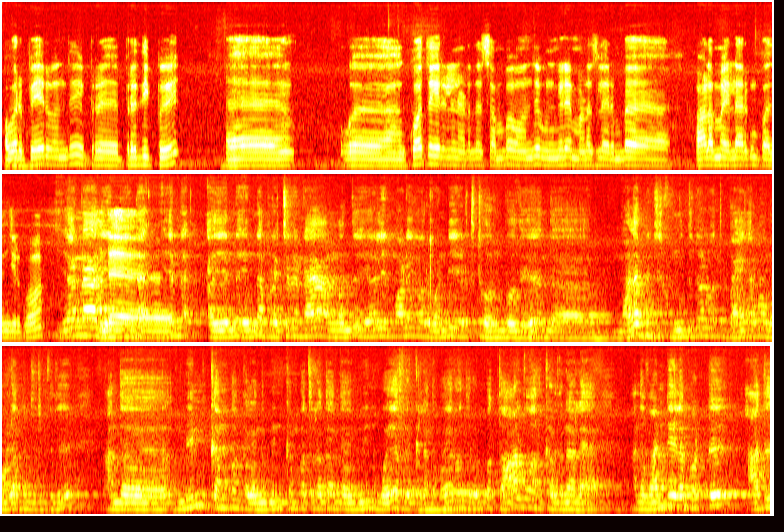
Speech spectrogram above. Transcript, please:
அவர் பேர் வந்து பிர பிரதீப்பு. கோத்தகிரியில் நடந்த சம்பவம் வந்து உண்மையிலே மனசில் ரொம்ப ஆழமாக எல்லாருக்கும் பதிஞ்சிருக்கும். ஏன்னா அது என்ன அது என்ன என்ன பிரச்சனைனா அவங்க வந்து ஏர்லி மார்னிங் ஒரு வண்டி எடுத்துகிட்டு வரும்போது அந்த மழை பெஞ்சிருக்கு. முந்தின நாள் வந்து பயங்கரமாக மழை பெஞ்சிருக்குது. அந்த மின் கம்பங்கள் அந்த மின் கம்பத்தில் வந்து அந்த மின் ஒயர் இருக்குல்ல அந்த ஒயர் வந்து ரொம்ப தாழ்வாக இருக்கிறதுனால அந்த வண்டியில் பட்டு அது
